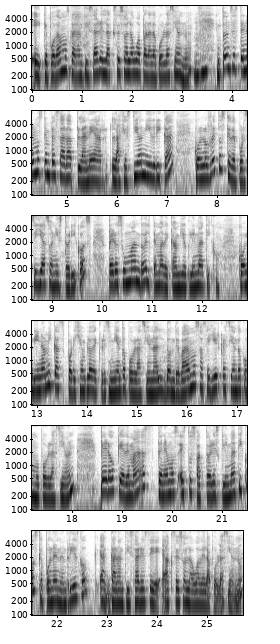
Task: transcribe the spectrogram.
eh, que podamos garantizar el acceso al agua para la población, ¿no? Entonces tenemos que empezar a planear la gestión hídrica con los retos que de por sí ya son históricos, pero sumando el tema de cambio climático, con dinámicas, por ejemplo, de crecimiento poblacional donde vamos a seguir creciendo como población, pero que además tenemos estos factores climáticos que ponen en riesgo garantizar ese acceso al agua de la población, ¿no?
